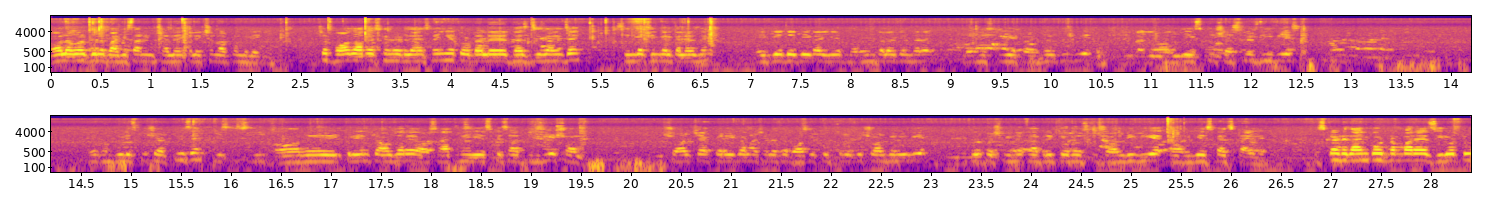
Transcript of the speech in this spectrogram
all over पूरे पाकिस्तान इंशाल्लाह कलेक्शन आपको मिलेगी। अच्छा बहुत ज़्यादा इसके अंदर डिज़ाइन नहीं है टोटल दस डिज़ाइन है सिंगल सिंगल कलर्स हैं। एक ये देखिएगा, ये मरून कलर के अंदर है और इसकी ये ट्राउज़र दी हुई है, और ये इसकी शर्ट पीस दी हुई है। ये कंप्लीट इसकी शर्ट पीस है, और क्रीम ट्राउज़र है, और साथ में ये इसके साथ दी हुई है शॉल शॉल चेक करिएगा माशाल्लाह से बहुत ही खूबसूरत सी शॉल बनी हुई है। फुल पश्मीना फैब्रिक के ऊपर इसकी शॉल दी हुई है और ये इसका स्टाइल है। इसका डिज़ाइन कोड नंबर है zero two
